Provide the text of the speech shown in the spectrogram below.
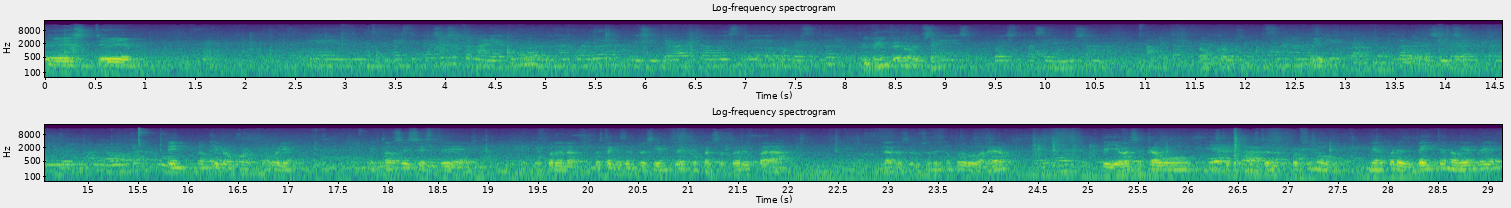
Este, En este caso se tomaría como un acuerdo de la comisión llevar a cabo este conversatorio. El 20 de noviembre. Entonces, pues pasaríamos a, a votar. Que la votación Sí, no quiero, no voy yo. Entonces, este, de acuerdo a la propuesta que es el presidente del conversatorio para la resolución del campo de Bobanero, de llevarse a cabo este esto el próximo miércoles 20 de noviembre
